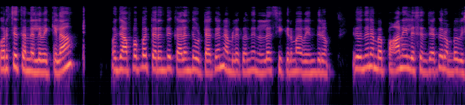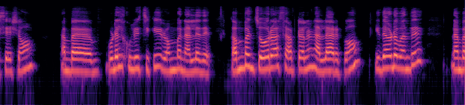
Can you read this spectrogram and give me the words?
குறைச்ச தண்ணியில் வைக்கலாம். கொஞ்சம் அப்பப்போ திறந்து கலந்து விட்டாக்க நம்மளுக்கு வந்து நல்லா சீக்கிரமாக வெந்துடும் இது வந்து நம்ம பானையில் செஞ்சாக்க ரொம்ப விசேஷம். நம்ம உடல் குளிர்ச்சிக்கு ரொம்ப நல்லது. கம்பஞ்சோறா சாப்பிட்டாலும் நல்லா இருக்கும். இதோட வந்து நம்ம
